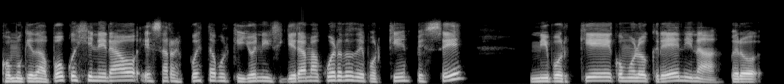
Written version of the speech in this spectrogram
como que de poco he generado esa respuesta porque yo ni siquiera me acuerdo de por qué empecé, ni por qué, cómo lo creé, ni nada. Pero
